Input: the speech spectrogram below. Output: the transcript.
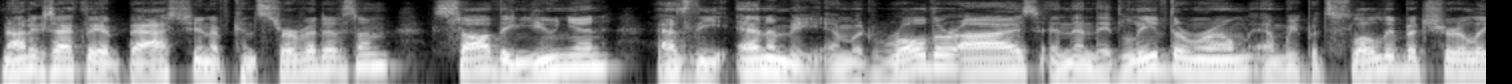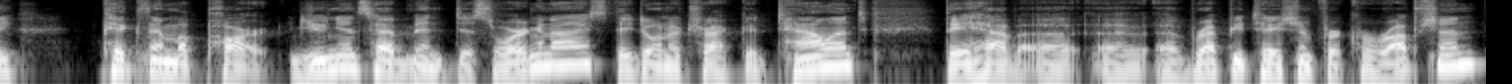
not exactly a bastion of conservatism, saw the union as the enemy and would roll their eyes and then they'd leave the room and we would slowly but surely pick them apart. Unions have been disorganized. They don't attract good talent. They have a, a, a reputation for corruption.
